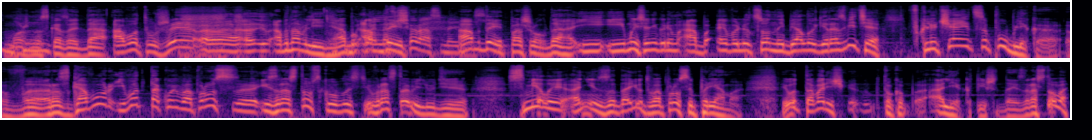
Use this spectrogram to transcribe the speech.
можно mm-hmm. сказать, да. А вот уже э, обновление, об, апдейт, вчера апдейт пошел, да. И, и мы сегодня говорим об эволюционной биологии развития. Включается публика в разговор. И вот такой вопрос э, из Ростовской области. В Ростове люди смелые, они задают вопросы прямо. И вот товарищ, э, только Олег пишет, да, из Ростова,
